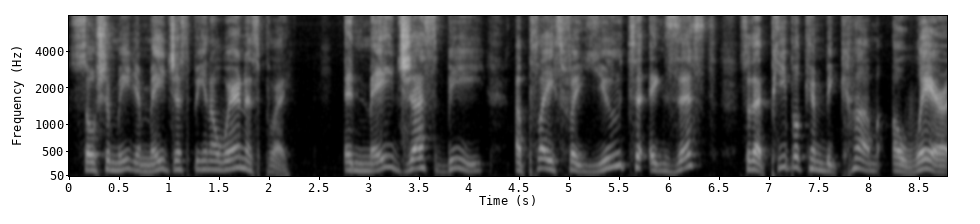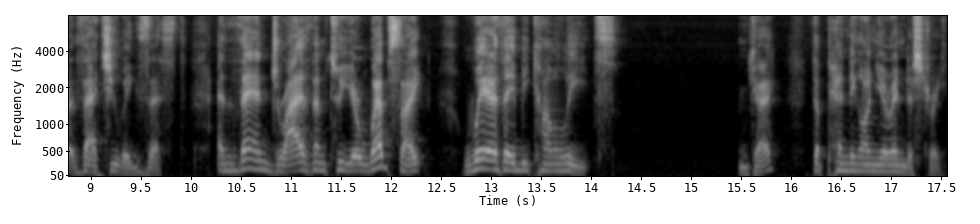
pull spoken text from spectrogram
social media may just be an awareness play. It may just be a place for you to exist so that people can become aware that you exist and then drive them to your website where they become leads. Okay? Depending on your industry.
